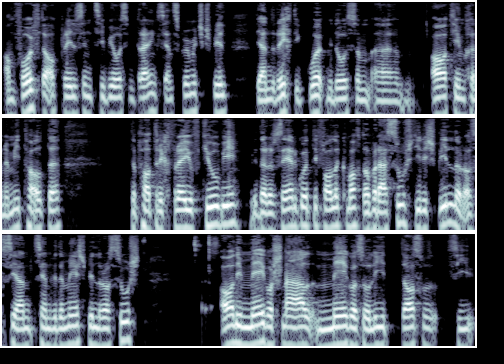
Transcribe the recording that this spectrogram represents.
Am 5. April sind sie bei uns im Training, sie haben Scrimmage gespielt. Die haben richtig gut mit unserem ähm, A-Team können mithalten. Der Patrick Frey auf QB, wieder eine sehr gute Falle gemacht, aber auch sonst ihre Spieler, also sie haben, sie haben wieder mehr Spieler als sonst. Alle mega schnell, mega solid. Das, was sie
